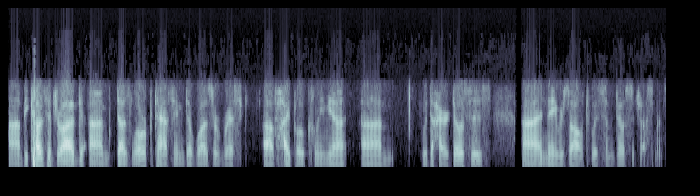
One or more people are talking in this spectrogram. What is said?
Uh, because the drug um, does lower potassium, there was a risk of hypokalemia um, with the higher doses, uh, and they resolved with some dose adjustments.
